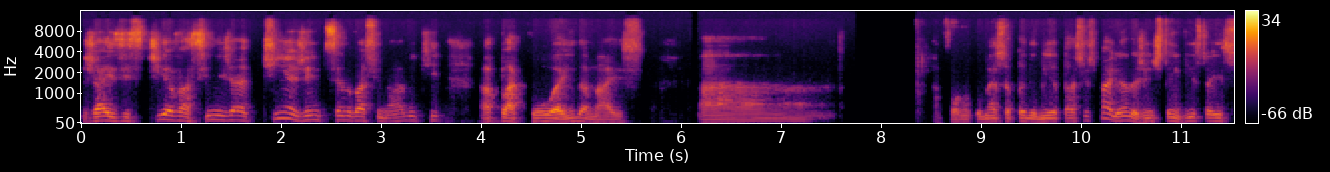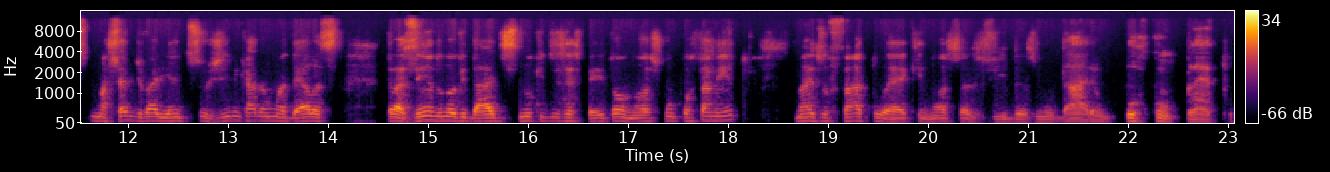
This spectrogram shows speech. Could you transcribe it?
já existia vacina e já tinha gente sendo vacinado, que aplacou ainda mais a, a forma como essa pandemia está se espalhando. A gente tem visto aí uma série de variantes surgirem, cada uma delas trazendo novidades no que diz respeito ao nosso comportamento, mas o fato é que nossas vidas mudaram por completo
